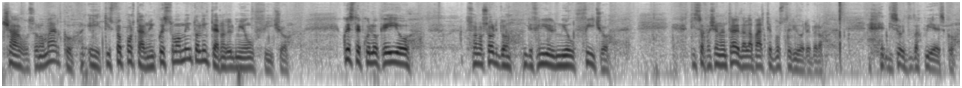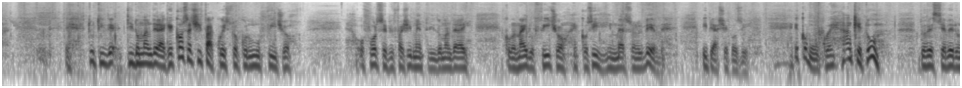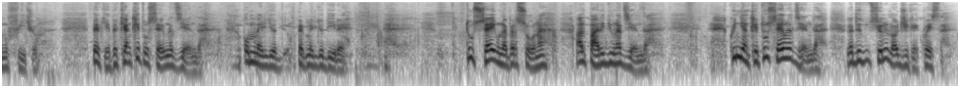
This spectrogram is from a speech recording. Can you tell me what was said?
Ciao, sono Marco e ti sto portando in questo momento all'interno del mio ufficio. Questo è quello che io sono solito definire il mio ufficio. Ti sto facendo entrare dalla parte posteriore però, di solito da qui esco. Tu ti, ti domanderai che cosa ci fa questo con un ufficio? O forse più facilmente ti domanderai come mai l'ufficio è così immerso nel verde. Mi piace così. E comunque anche tu dovresti avere un ufficio. Perché? Perché anche tu sei un'azienda o meglio, per meglio dire, tu sei una persona al pari di un'azienda. Quindi anche tu sei un'azienda. La deduzione logica è questa.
